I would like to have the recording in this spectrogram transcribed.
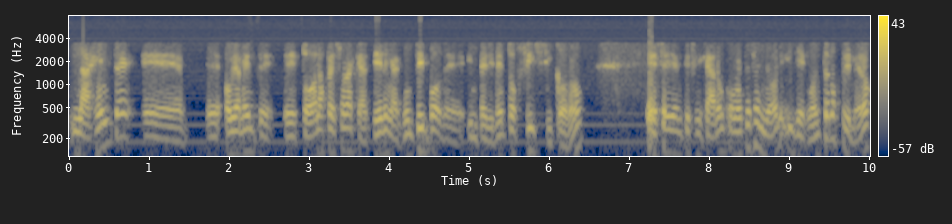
la gente eh, eh, obviamente, eh, todas las personas que tienen algún tipo de impedimento físico, ¿no? Eh, se identificaron con este señor y llegó entre los primeros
